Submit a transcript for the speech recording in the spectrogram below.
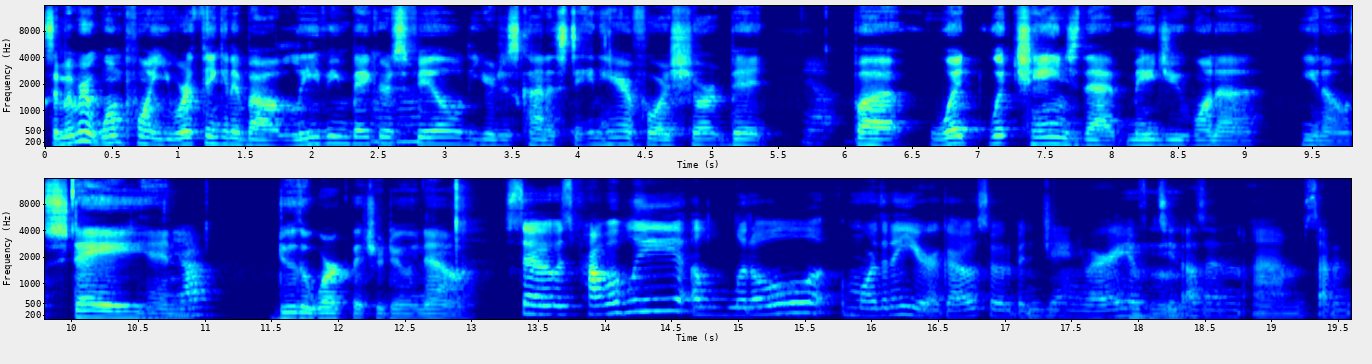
So remember at one point you were thinking about leaving mm-hmm. Bakersfield. Mm-hmm. You're just kind of staying here for a short bit. Yeah. But what what changed that made you want to you know stay and yeah. do the work that you're doing now? So it was probably a little more than a year ago. So it would have been January of mm-hmm. 2007,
